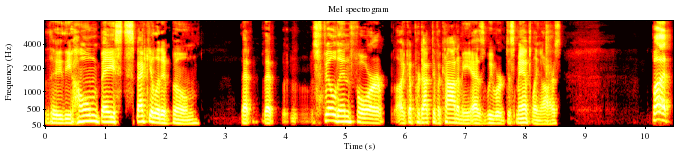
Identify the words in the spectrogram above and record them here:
the the home based speculative boom that that was filled in for like a productive economy as we were dismantling ours. But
